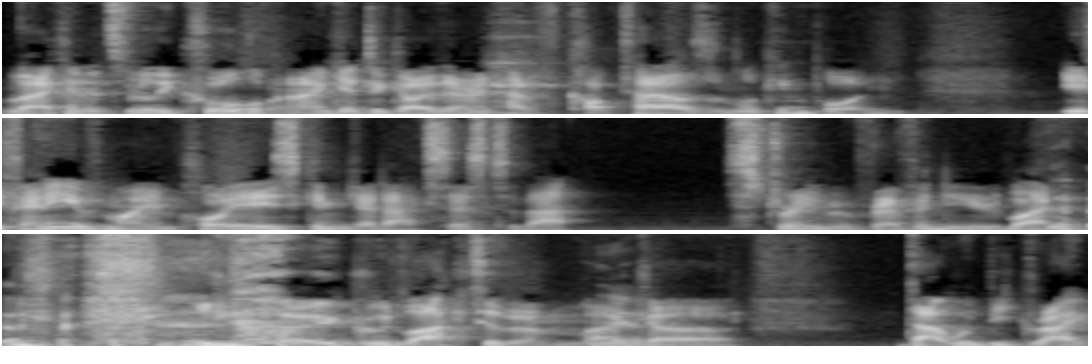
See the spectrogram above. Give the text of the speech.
Like, and it's really cool. And I get to go there and have cocktails and look important. If any of my employees can get access to that stream of revenue, like, you know, good luck to them. Like, Yeah. uh, that would be great.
